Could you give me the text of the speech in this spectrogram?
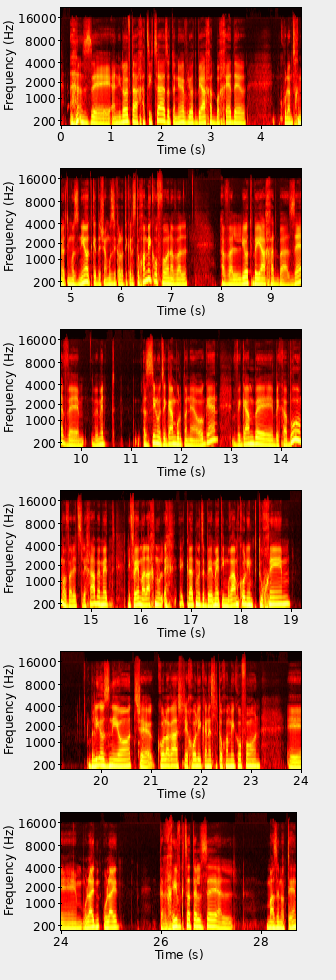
אז uh, אני לא אוהב את החציצה הזאת, אני אוהב להיות ביחד בחדר. כולם צריכים להיות עם אוזניות כדי שהמוזיקה לא תיכנס לתוך המיקרופון, אבל, אבל להיות ביחד בזה, ובאמת, אז עשינו את זה גם באולפני העוגן וגם בקבום, אבל אצלך באמת, לפעמים הלכנו, הקלטנו את זה באמת עם רמקולים פתוחים, בלי אוזניות, שכל הרעש יכול להיכנס לתוך המיקרופון. אמ, אולי, אולי תרחיב קצת על זה, על מה זה נותן.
